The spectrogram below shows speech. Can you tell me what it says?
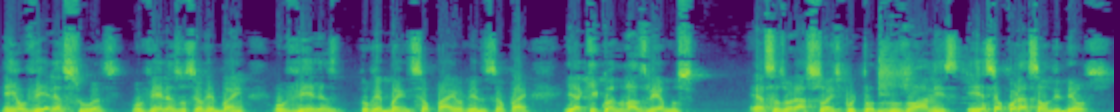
em ovelhas suas, ovelhas do seu rebanho, ovelhas do rebanho de seu pai, ovelhas do seu pai. E aqui, quando nós lemos essas orações por todos os homens, esse é o coração de Deus.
